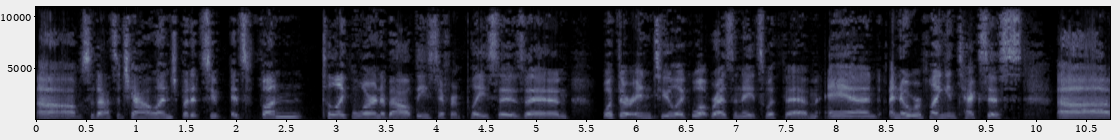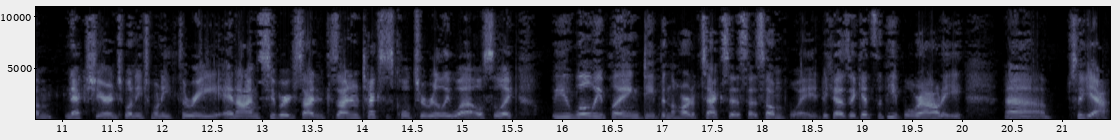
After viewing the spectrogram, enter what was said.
Um, so that's a challenge but it's it's fun to like learn about these different places and what they're into like what resonates with them. And i know we're playing in texas um, next year in 2023 and i'm super excited because i know texas culture really well. So like we will be playing deep in the heart of Texas at some point because it gets the people rowdy. Uh, so yeah,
